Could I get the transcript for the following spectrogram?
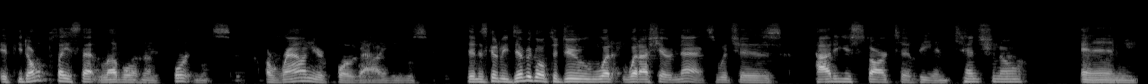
if you don't place that level of importance around your core values, then it's going to be difficult to do what what I share next, which is how do you start to be intentional and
